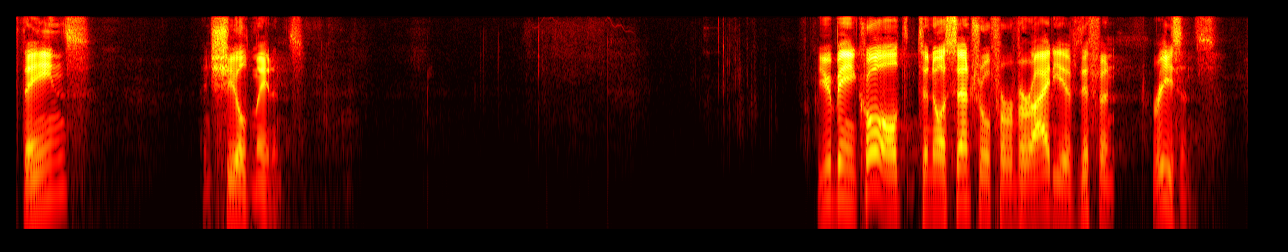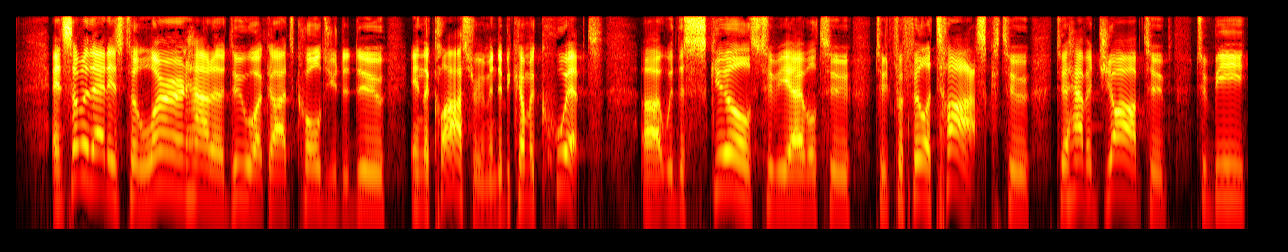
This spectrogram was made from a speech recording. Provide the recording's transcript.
thanes and shield maidens. You're being called to North Central for a variety of different reasons. And some of that is to learn how to do what God's called you to do in the classroom and to become equipped uh, with the skills to be able to, to fulfill a task, to, to have a job, to, to be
